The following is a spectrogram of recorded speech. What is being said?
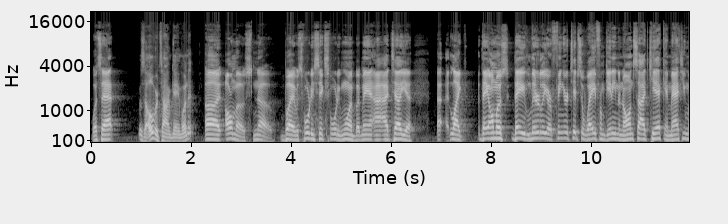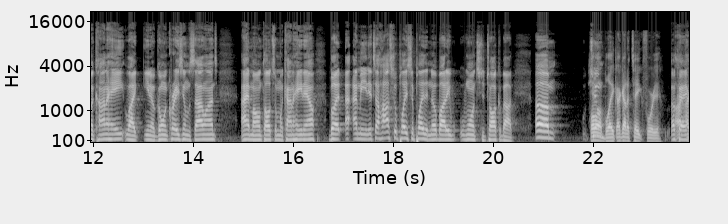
What's that? It was an overtime game, wasn't it? Uh, almost no, but it was 46-41. But man, I, I tell you, uh, like they almost they literally are fingertips away from getting an onside kick, and Matthew McConaughey like you know going crazy on the sidelines. I have my own thoughts on McConaughey now, but I, I mean it's a hostile place to play that nobody wants to talk about. Um, Hold two- on, Blake. I got a take for you. Okay. I, I,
